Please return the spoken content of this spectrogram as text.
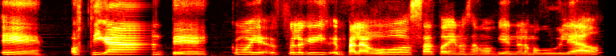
eh, hostigante, como fue lo que dije, empalagosa, todavía no sabemos bien, no lo hemos googleado.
